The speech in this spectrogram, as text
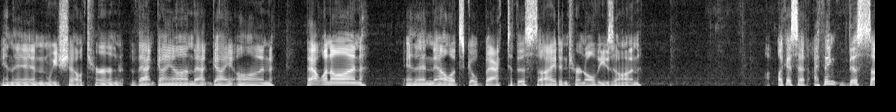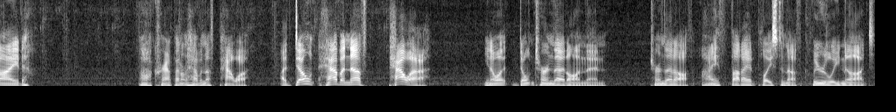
And then we shall turn that guy on, that guy on, that one on. And then now let's go back to this side and turn all these on. Like I said, I think this side... Oh, crap, I don't have enough power. I don't have enough power. You know what? Don't turn that on then. Turn that off. I thought I had placed enough. Clearly not.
